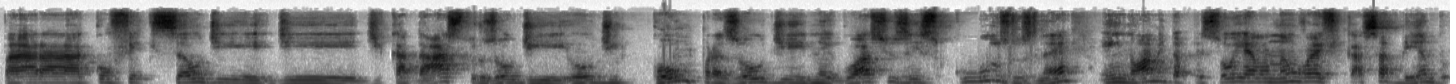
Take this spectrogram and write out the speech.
para a confecção de, de, de cadastros ou de, ou de compras ou de negócios escusos, né, em nome da pessoa e ela não vai ficar sabendo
